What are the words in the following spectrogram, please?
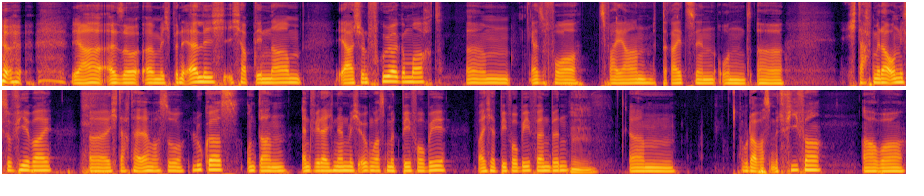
ja, also ähm, ich bin ehrlich, ich habe den Namen ja schon früher gemacht. Ähm, also vor zwei Jahren mit 13 und äh, ich dachte mir da auch nicht so viel bei. Äh, ich dachte halt einfach so, Lukas und dann entweder ich nenne mich irgendwas mit BVB, weil ich halt BVB-Fan bin, mhm. ähm, oder was mit FIFA, aber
